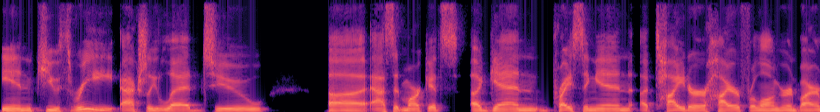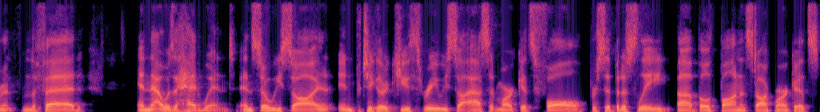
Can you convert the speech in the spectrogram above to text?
in Q3 actually led to uh, asset markets again pricing in a tighter, higher for longer environment from the Fed, and that was a headwind. And so we saw, in, in particular, Q3, we saw asset markets fall precipitously, uh, both bond and stock markets.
